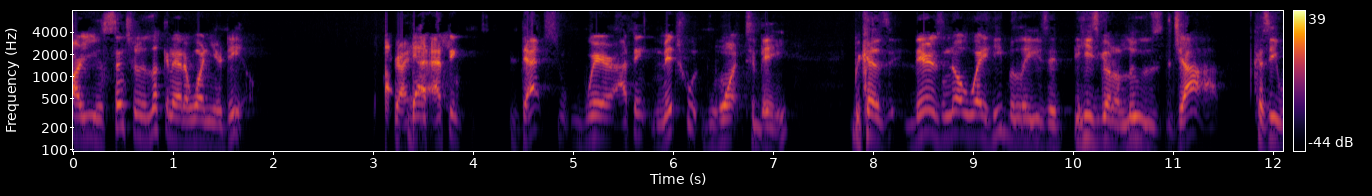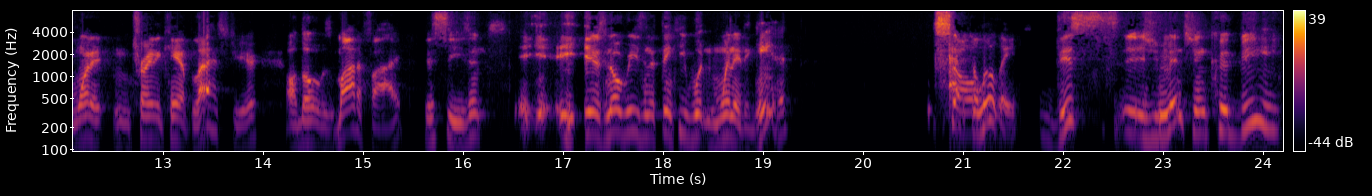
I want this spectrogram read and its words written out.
are you essentially looking at a one year deal? Right. I, I think that's where I think Mitch would want to be because there's no way he believes that he's going to lose the job because he won it in training camp last year, although it was modified this season. It, it, it, there's no reason to think he wouldn't win it again. So Absolutely. This, as you mentioned, could be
